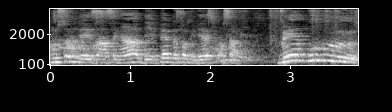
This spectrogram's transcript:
Nous sommes des enseignants, des pères de famille, des responsables. Mais pour euh,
